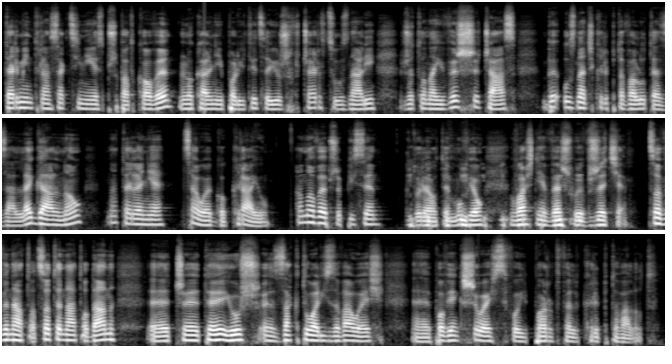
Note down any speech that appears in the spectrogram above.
Termin transakcji nie jest przypadkowy. Lokalni politycy już w czerwcu uznali, że to najwyższy czas, by uznać kryptowalutę za legalną na terenie całego kraju. A nowe przepisy, które o tym mówią, właśnie weszły w życie. Co wy na to? Co ty na to, Dan? E, Czy ty już zaktualizowałeś, e, powiększyłeś swój portfel kryptowalut?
